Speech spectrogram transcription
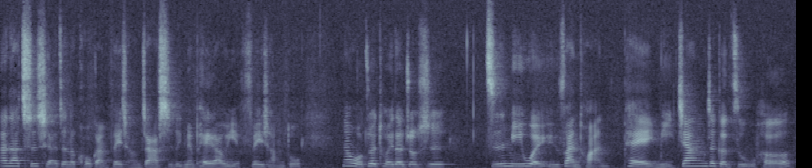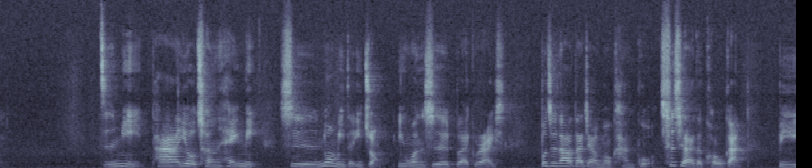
那它吃起来真的口感非常扎实，里面配料也非常多。那我最推的就是紫米尾鱼饭团配米浆这个组合。紫米，它又称黑米，是糯米的一种，英文是 black rice。不知道大家有没有看过？吃起来的口感比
